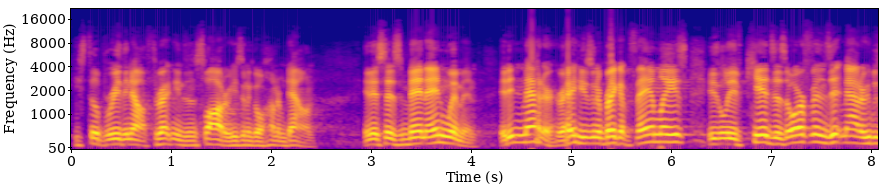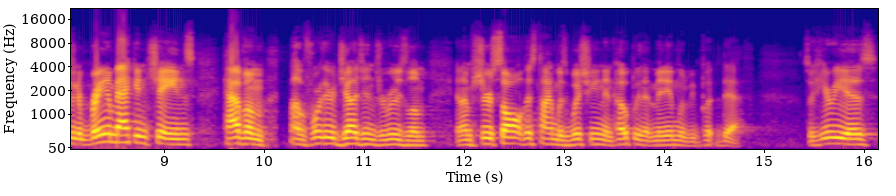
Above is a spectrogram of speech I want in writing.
He's still breathing out threatenings and slaughter. He's going to go hunt them down. And it says men and women. It didn't matter, right? He's going to break up families. He's going to leave kids as orphans. It didn't matter. He was going to bring them back in chains, have them uh, before their judge in Jerusalem. And I'm sure Saul at this time was wishing and hoping that many of them would be put to death. So here he is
